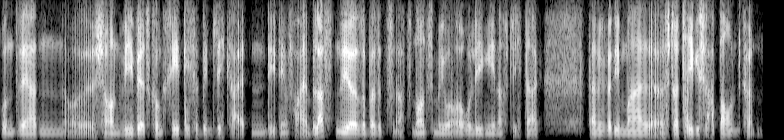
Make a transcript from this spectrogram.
und werden äh, schauen, wie wir jetzt konkret die Verbindlichkeiten, die den Verein belasten, die ja so bei 17, 18, 19 Millionen Euro liegen, je nach Stichtag, dann wie wir die mal äh, strategisch abbauen können.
